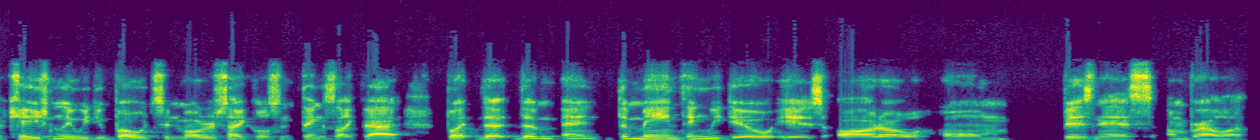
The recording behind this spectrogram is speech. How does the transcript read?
Occasionally we do boats and motorcycles and things like that. But the the and the main thing we do is auto, home, business, umbrella,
